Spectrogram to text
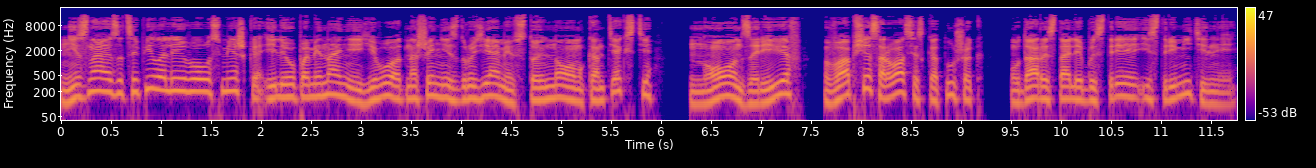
Не знаю, зацепила ли его усмешка или упоминание его отношений с друзьями в столь новом контексте, но он, заревев, вообще сорвался с катушек. Удары стали быстрее и стремительнее.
